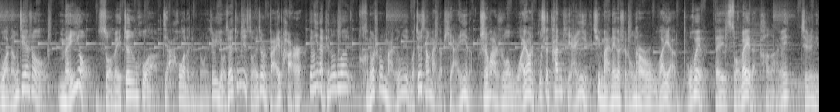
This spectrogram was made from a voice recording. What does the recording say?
我能接受没有所谓真货假货的这种东西，就是有些东西所谓就是白牌儿。因为你在拼多多很多时候买的东西，我就想买个便宜的。实话实说，我要是不是贪便宜去买那个水龙头，我也不会。被所谓的坑啊，因为其实你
